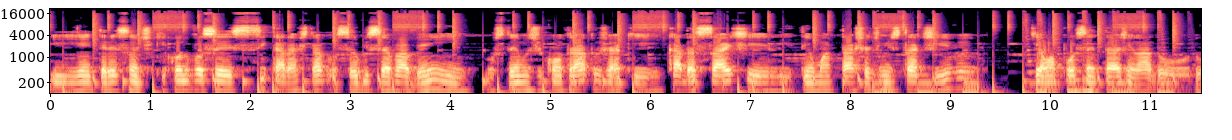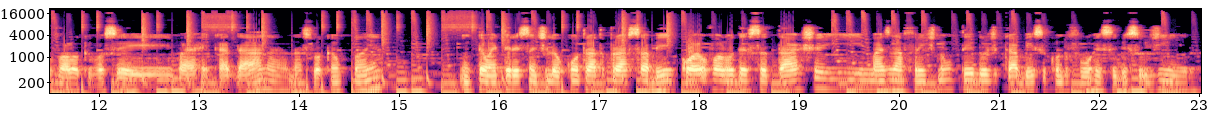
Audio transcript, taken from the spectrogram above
E é interessante que quando você se cadastrar, você observar bem os termos de contrato, já que cada site ele tem uma taxa administrativa que é uma porcentagem lá do, do valor que você vai arrecadar na, na sua campanha. Então é interessante ler o contrato para saber qual é o valor dessa taxa e mais na frente não ter dor de cabeça quando for receber seu dinheiro.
